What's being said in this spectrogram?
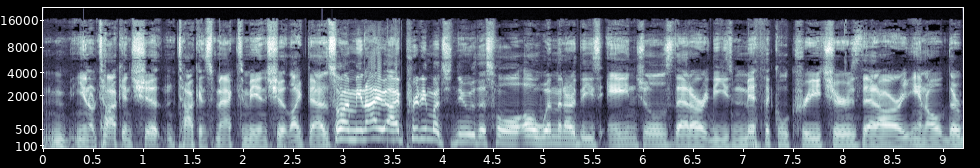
you know, talking shit and talking smack to me and shit like that. So, I mean, I, I pretty much knew this whole, oh, women are these angels that are these mythical creatures that are, you know, they're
